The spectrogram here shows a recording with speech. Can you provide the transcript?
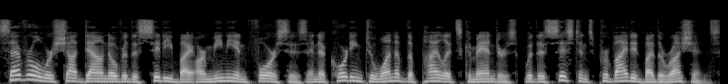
Several were shot down over the city by Armenian forces and according to one of the pilots' commanders, with assistance provided by the Russians.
